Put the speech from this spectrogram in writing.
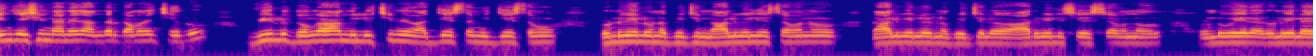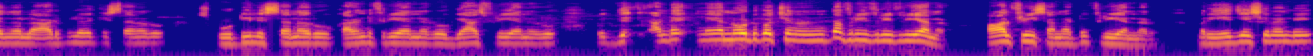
ఏం చేసిండు అనేది అందరు గమనించారు వీళ్ళు దొంగ హామీలు ఇచ్చి మేము అది చేస్తాం ఇది చేస్తాము. రెండు వేలు ఉన్న పెన్షన్ నాలుగు వేలు చేస్తామన్నారు. నాలుగు వేలు ఉన్న పెన్షన్ ఆరు వేలు చేస్తామన్నారు. రెండు వేల రెండు వేల ఐదు వందలు ఆడపిల్లలకి ఇస్తున్నారు. స్కూటీలు ఇస్తున్నారు కరెంట్ ఫ్రీ అన్నారు గ్యాస్ ఫ్రీ అన్నారు. అంటే నేను నోటికి వచ్చినంత ఫ్రీ ఫ్రీ ఫ్రీ అన్నారు. ఆల్ ఫ్రీస్ అన్నట్టు ఫ్రీ అన్నారు. మరి ఏం చేసినండి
